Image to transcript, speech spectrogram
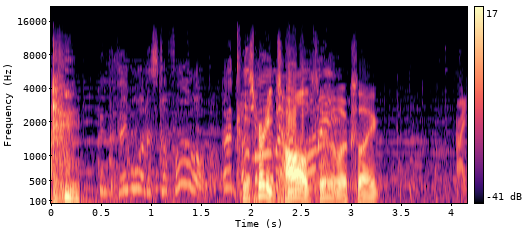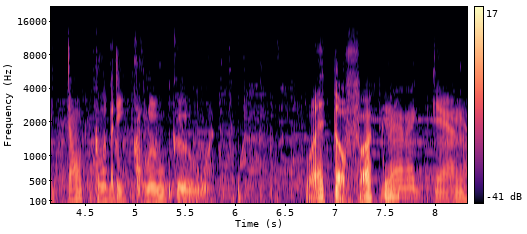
They want us to follow. Come He's pretty tall too. It looks like. I don't glibbity glue goo. What the fuck? dude? Then again,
